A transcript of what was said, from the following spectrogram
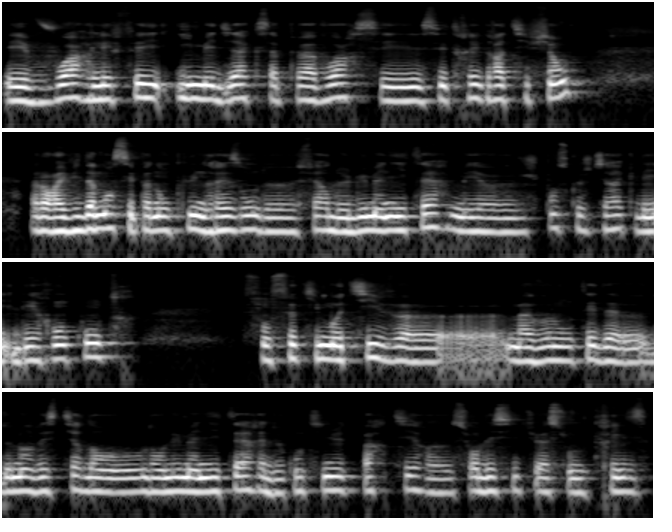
et voir l'effet immédiat que ça peut avoir, c'est très gratifiant. Alors évidemment, c'est pas non plus une raison de faire de l'humanitaire, mais euh, je pense que je dirais que les, rencontres sont ceux qui motivent euh, ma volonté de, m'investir dans, l'humanitaire et de continuer de partir euh, sur des situations de crise.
